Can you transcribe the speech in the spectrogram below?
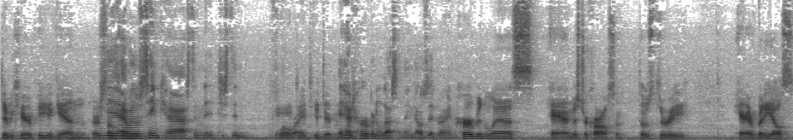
WKRP again or something. Yeah, but it was the same cast, and it just didn't flow It- right. it- it didn't. It had Herb and Les, I think that was it, right? Herb and Les and Mr. Carlson, those three, and everybody else.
